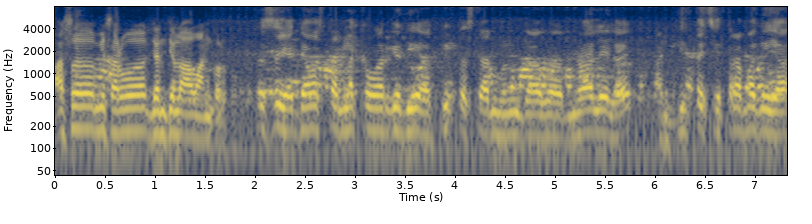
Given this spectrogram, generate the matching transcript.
असं मी सर्व जनतेला आवाहन करतो. तसं या देवस्थानला कवर्ग दे- तीर्थस्थान म्हणून गाव मिळालेलं आहे. आणि तीर्थक्षेत्रामध्ये या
